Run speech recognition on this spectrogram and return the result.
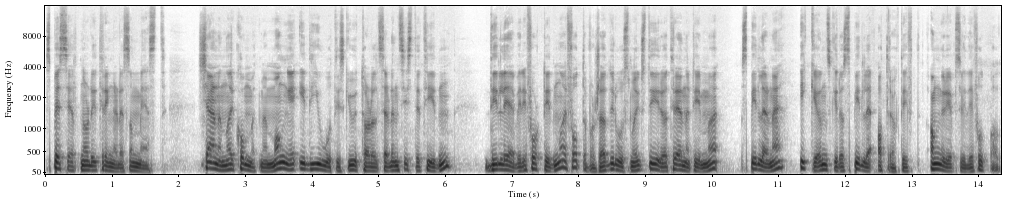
spesielt når de trenger det som mest. Kjernen har kommet med mange idiotiske uttalelser den siste tiden. De lever i fortiden og har fått det for seg at Rosenborg styre og trenerteamet, spillerne, ikke ønsker å spille attraktivt, angrepsvillig fotball.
